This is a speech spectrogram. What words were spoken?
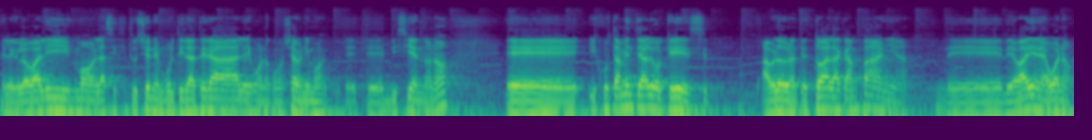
el globalismo, las instituciones multilaterales, bueno, como ya venimos este, diciendo, ¿no? Eh, y justamente algo que se habló durante toda la campaña de, de Biden era, bueno,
